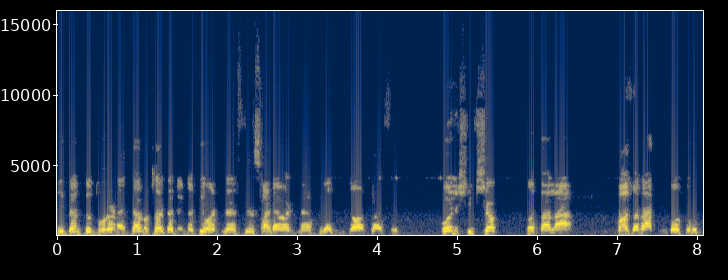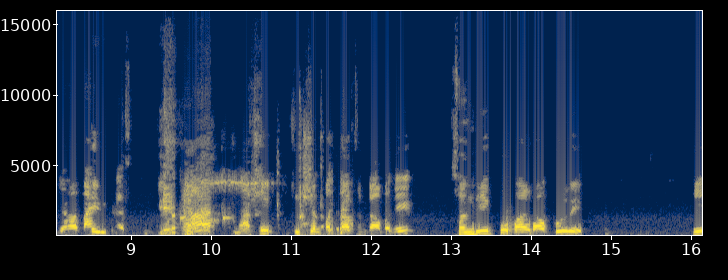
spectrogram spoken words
हे त्यांचं धोरण आहे. त्यानुसार त्यांनी नथी वाटल्या असतील साड्या वाटल्या असतील अजिंक्य वाटला असेल पण शिक्षक स्वतःला बाजारात उभं करून घेणार नाही विकण्यास हा नाशिक शिक्षक मतदारसंघामध्ये संदीप गोपाळराव कुळवे हे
